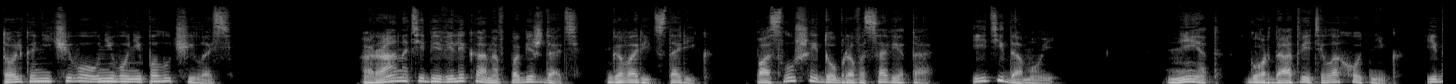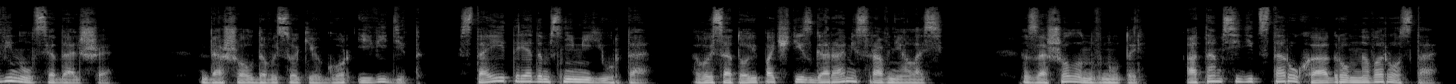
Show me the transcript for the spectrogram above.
только ничего у него не получилось. «Рано тебе великанов побеждать», — говорит старик. «Послушай доброго совета, иди домой». «Нет», — гордо ответил охотник и двинулся дальше. Дошел до высоких гор и видит, стоит рядом с ними юрта, высотой почти с горами сравнялась. Зашел он внутрь, а там сидит старуха огромного роста,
